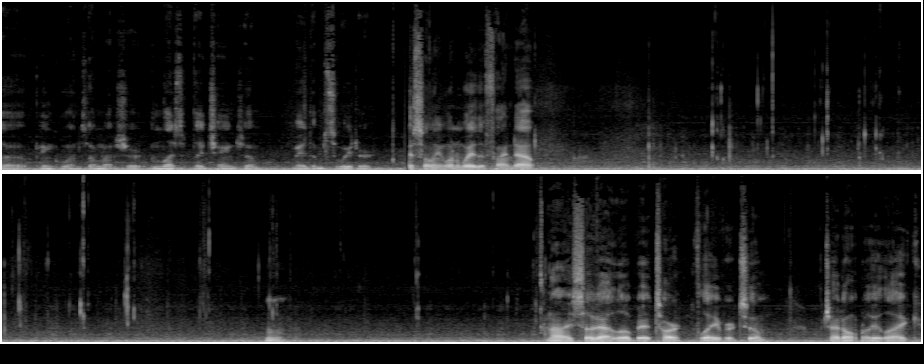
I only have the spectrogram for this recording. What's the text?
the pink ones. I'm not sure, unless they change them, made them sweeter. There's only one way to find out. Mm. No, they still got a little bit of tart flavor to them, which I don't really like.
